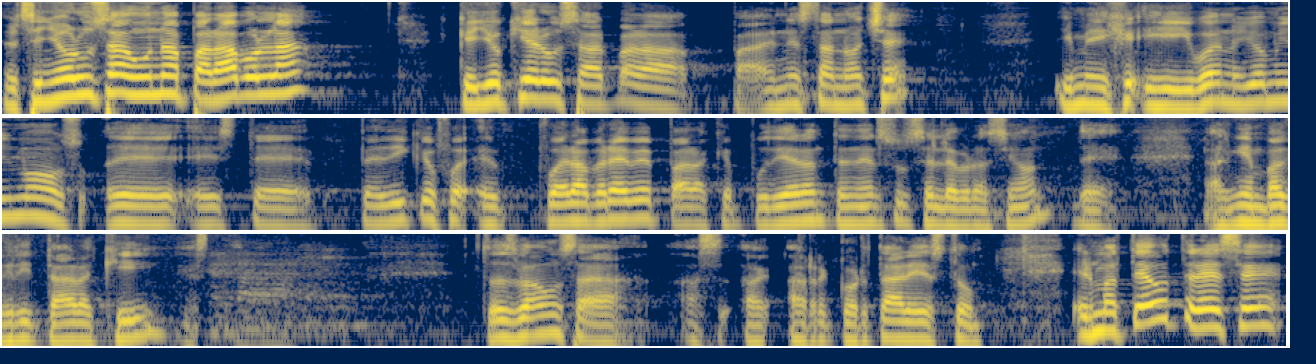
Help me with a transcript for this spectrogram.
el Señor usa una parábola que yo quiero usar para en esta noche y, me dije, y bueno, yo mismo eh, este, pedí que eh, fuera breve para que pudieran tener su celebración. De, alguien va a gritar aquí. Entonces vamos a, recortar esto. En Mateo 13,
